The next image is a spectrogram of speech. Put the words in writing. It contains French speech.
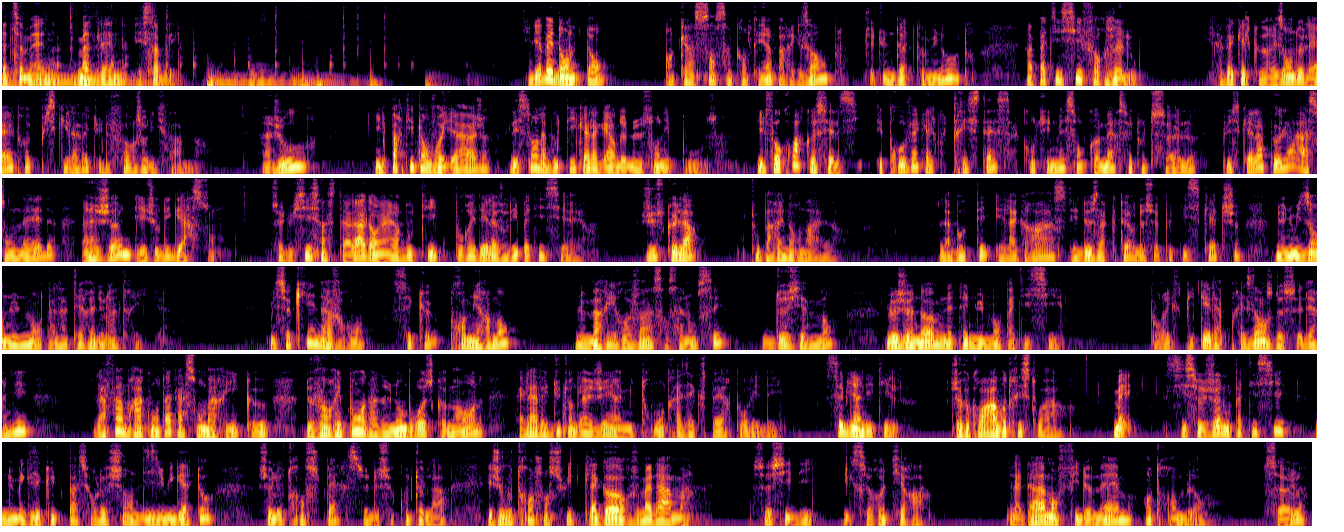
Cette semaine, Madeleine et Sablé. Il y avait dans le temps, en 1551 par exemple, c'est une date comme une autre, un pâtissier fort jaloux. Il avait quelques raisons de l'être, puisqu'il avait une fort jolie femme. Un jour, il partit en voyage, laissant la boutique à la garde de son épouse. Il faut croire que celle-ci éprouvait quelque tristesse à continuer son commerce toute seule, puisqu'elle appela à son aide un jeune et joli garçon. Celui-ci s'installa dans l'arrière-boutique pour aider la jolie pâtissière. Jusque-là, tout paraît normal. La beauté et la grâce des deux acteurs de ce petit sketch ne nuisant nullement à l'intérêt de l'intrigue. Mais ce qui est navrant, c'est que, premièrement, le mari revint sans s'annoncer, deuxièmement, le jeune homme n'était nullement pâtissier. Pour expliquer la présence de ce dernier, la femme raconta à son mari que, devant répondre à de nombreuses commandes, elle avait dû engager un mitron très expert pour l'aider. C'est bien, dit-il. Je veux croire à votre histoire. Mais si ce jeune pâtissier ne m'exécute pas sur le champ dix-huit gâteaux, je le transperce de ce couteau-là, et je vous tranche ensuite la gorge, madame. Ceci dit, il se retira. La dame en fit de même en tremblant. Seul,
